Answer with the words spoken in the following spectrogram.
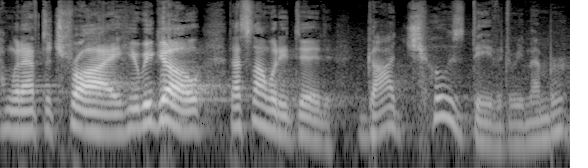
I'm going to have to try. Here we go. That's not what he did. God chose David, remember?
